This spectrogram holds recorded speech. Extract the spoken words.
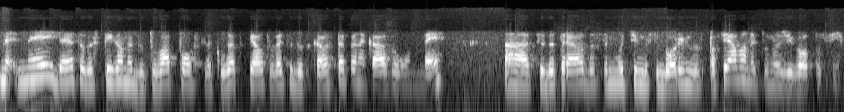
не, не е идеята да стигаме до това после, когато тялото вече до такава степен е казало не, а, че да трябва да се мъчим да се борим за спасяването на живота си.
